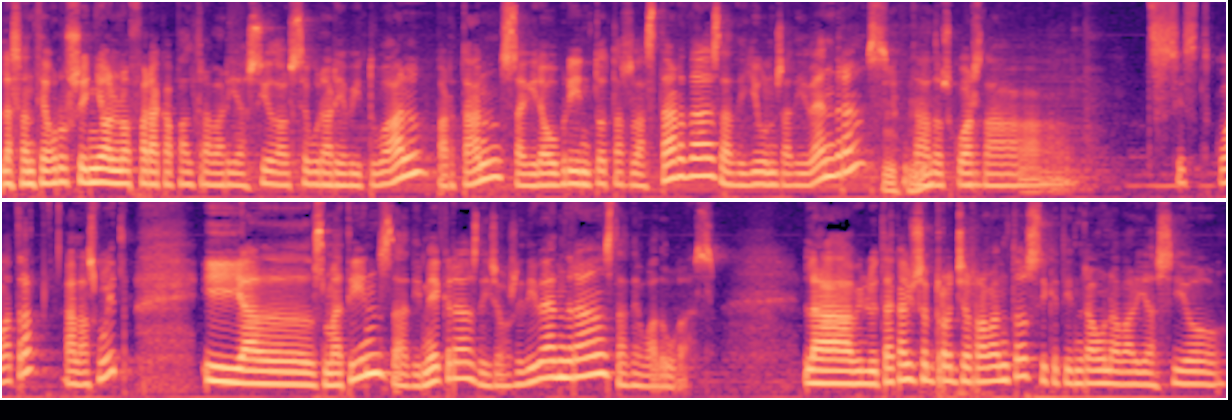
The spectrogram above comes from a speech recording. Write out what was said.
la Santiago Rossinyol no farà cap altra variació del seu horari habitual, per tant, seguirà obrint totes les tardes, de dilluns a divendres, uh -huh. de dos quarts de 6, 4 a les 8 i els matins de dimecres, dijous i divendres de 10 a 2. La Biblioteca Josep Roig i Reventós sí que tindrà una variació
